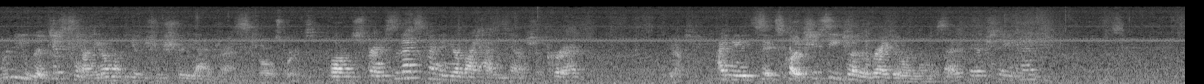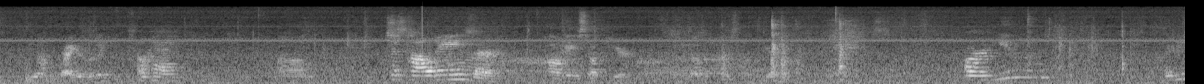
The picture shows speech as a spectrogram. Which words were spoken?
where do you live? Just town, you don't have to give us your street address. Laurel Springs. Laurel Springs, so that's kind of nearby Haddon Township, correct? Yes. I mean, it's, it's close, you see each other regularly, is that a fair statement? Not regularly. Okay, Um, just holidays, or holidays up here. Up here. are you, are you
